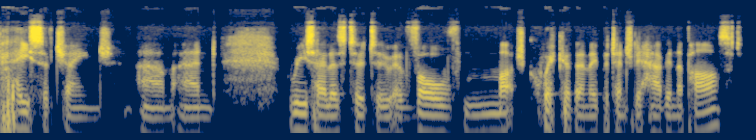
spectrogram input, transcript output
pace of change um, and retailers to, to evolve much quicker than they potentially have in the past.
